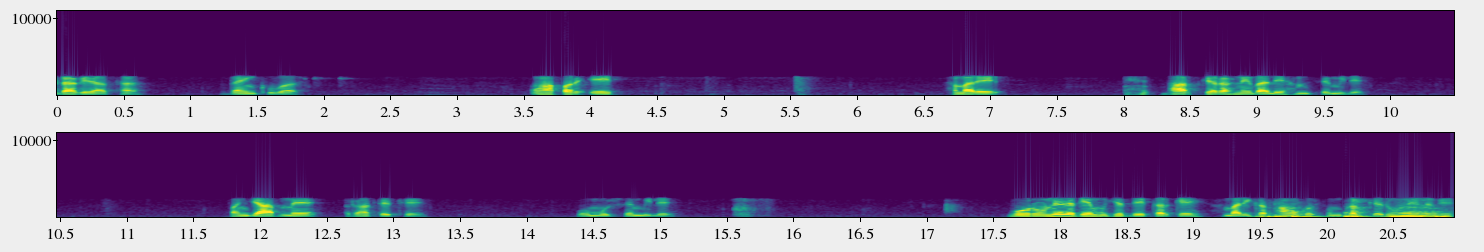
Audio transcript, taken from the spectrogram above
कनाडा गया था, वैंकूवर। वहाँ पर एक हमारे भारत के रहने वाले हमसे मिले। पंजाब में रहते थे, वो मुझसे मिले। वो रोने लगे मुझे देख करके, हमारी कथाओं को सुन करके रोने लगे।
